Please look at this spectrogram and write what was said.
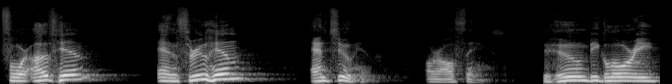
For of him, and through him, and to him are all things to whom be glory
